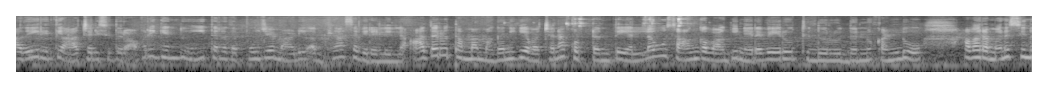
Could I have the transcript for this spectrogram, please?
ಅದೇ ರೀತಿ ಆಚರಿಸಿದರು. ಅವರಿಗೆಂದು ಈ ಥರದ ಪೂಜೆ ಮಾಡಿ ಅಭ್ಯಾಸವಿರಲಿಲ್ಲ. ಆದರೂ ತಮ್ಮ ಮಗನಿಗೆ ವಚನ ಕೊಟ್ಟಂತೆ ಎಲ್ಲವೂ ಸಾಂಗವಾಗಿ ನೆರವೇರುತ್ತಿರುವುದನ್ನು ಕಂಡು ಅವರ ಮನಸ್ಸಿನ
